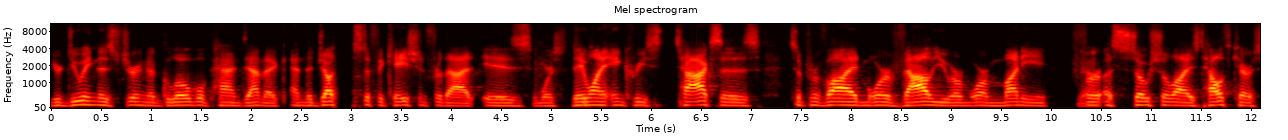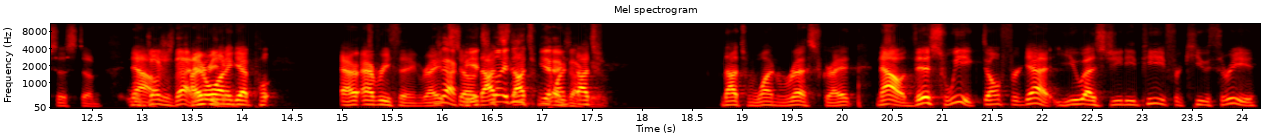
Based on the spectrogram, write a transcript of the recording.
you're doing this during a global pandemic, and the justification for that is the they want to increase taxes to provide more value or more money for yeah. a socialized healthcare system. Well, now, that, I don't want to get po- everything right. Exactly. So it's that's not, that's yeah, one exactly. that's that's one risk, right? Now, this week, don't forget, US GDP for Q3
